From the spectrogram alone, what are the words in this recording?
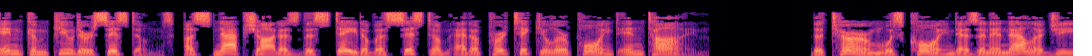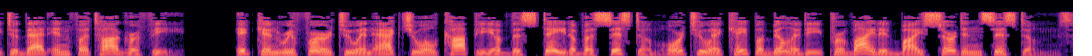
In computer systems, a snapshot is the state of a system at a particular point in time. The term was coined as an analogy to that in photography. It can refer to an actual copy of the state of a system or to a capability provided by certain systems.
